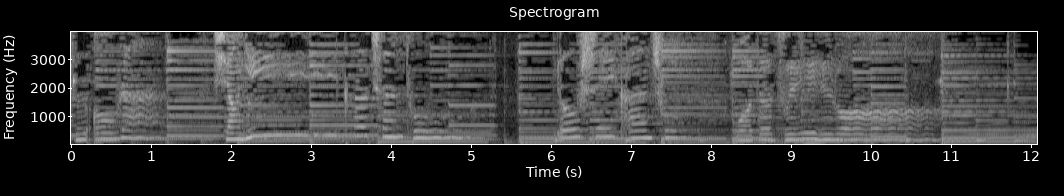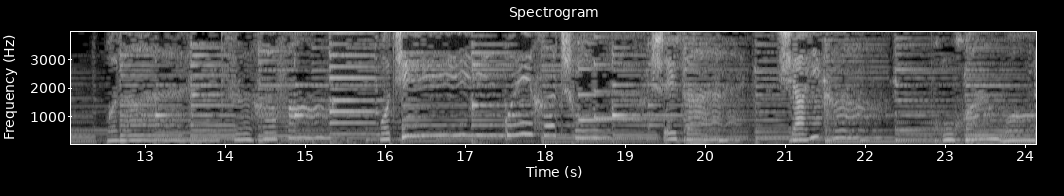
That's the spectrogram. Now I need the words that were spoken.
次偶然，像一颗尘土，有谁看出我的脆弱？我来自何方？我今归何处？谁在下一刻呼唤我？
